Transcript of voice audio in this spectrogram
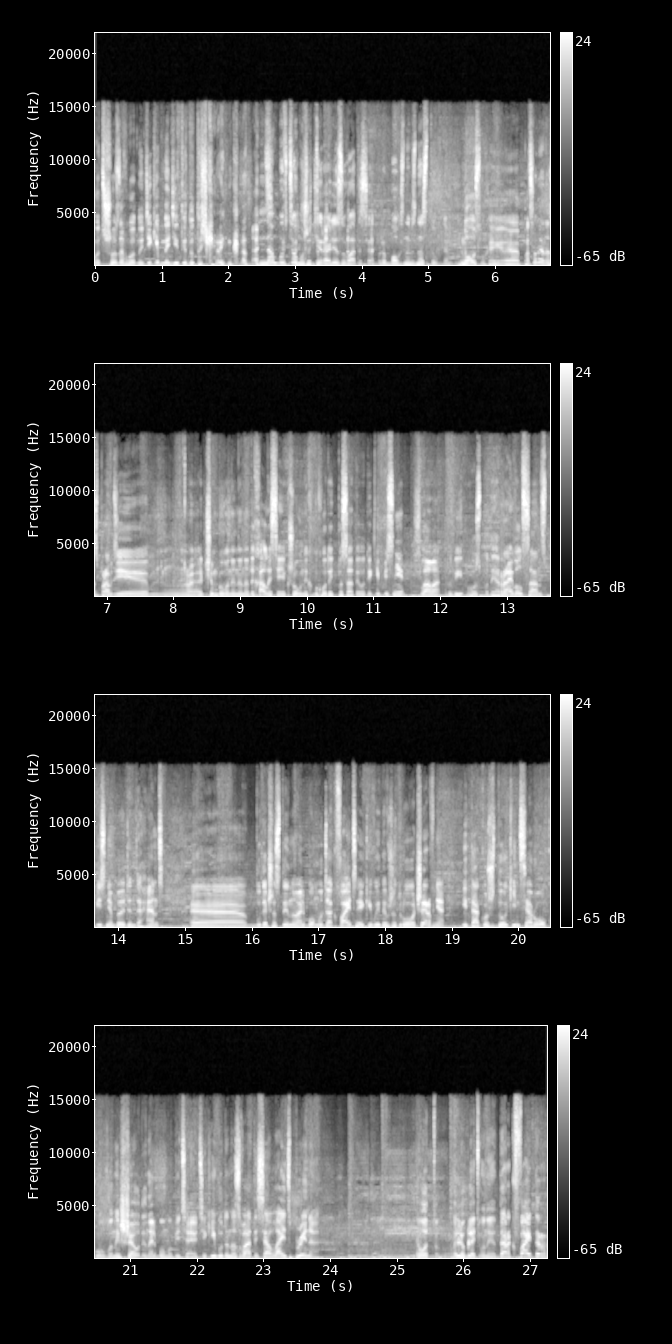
от що завгодно, тільки б не дійти до точки реінкарнації. Нам би в цьому житті реалізуватися. Вже Бог з ним з наступним. Ну слухай, е, пацани насправді м, чим би вони не надихалися, якщо у них виходить писати отакі пісні, слава тобі, господи. Rival Sons, пісня Bird in the Hand, е, буде частиною альбому Duck Fight, який вийде вже 2 червня. І також до кінця року вони ще один альбом обіцяють, який буде називатися Lightbringer. От люблять вони Dark Fighter,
